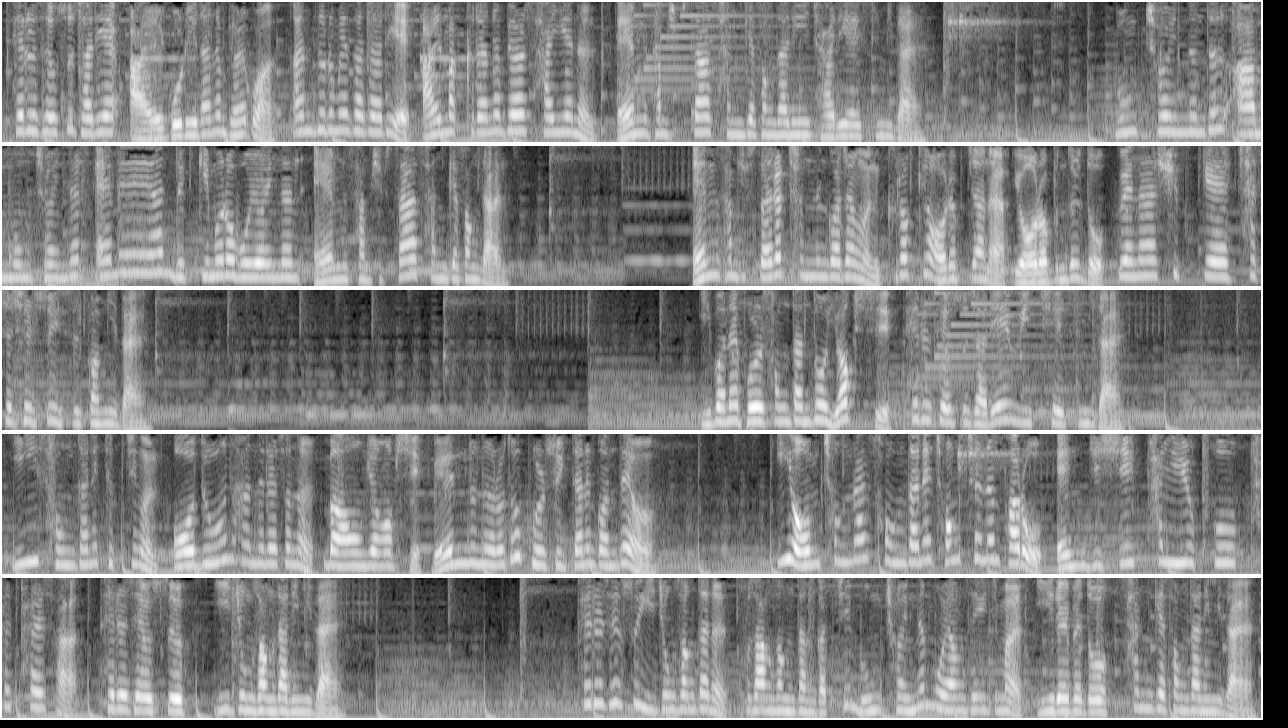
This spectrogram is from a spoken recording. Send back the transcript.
페르세우스 자리에 알골이라는 별과 안드로메다 자리에 알마크라는 별 사이에는 M34 산계성단이 자리해 있습니다. 뭉쳐있는 듯 안 뭉쳐있는 애매한 느낌으로 모여있는 M34 산계성단. M34를 찾는 과정은 그렇게 어렵지 않아 여러분들도 꽤나 쉽게 찾으실 수 있을 겁니다. 이번에 볼 성단도 역시 페르세우스 자리에 위치해 있습니다. 이 성단의 특징은 어두운 하늘에서는 망원경 없이 맨눈으로도 볼 수 있다는 건데요. 이 엄청난 성단의 정체는 바로 NGC 869884 페르세우스 이중성단입니다. 페르세우스 이중성단은 구상성단같이 뭉쳐있는 모양새이지만 이랩에도 산계성단입니다.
